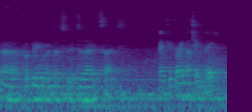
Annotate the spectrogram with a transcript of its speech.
uh, for being with us here today at SAIS. Thank you very much indeed.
